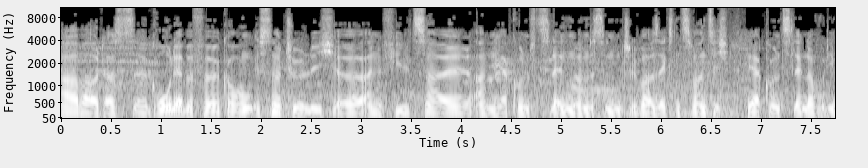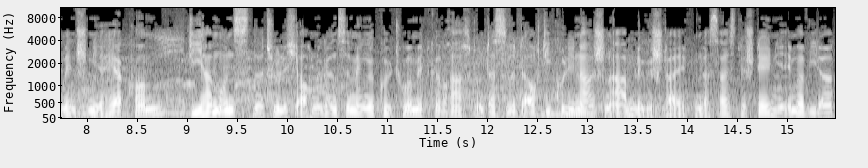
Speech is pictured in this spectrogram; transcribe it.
Aber das äh, Gros der Bevölkerung ist natürlich äh, eine Vielzahl an Herkunftsländern. Das sind über 26 Herkunftsländer, wo die Menschen hierher kommen. Die haben uns natürlich auch eine ganze Menge Kultur mitgebracht und das wird auch die kulinarischen Abende gestalten. Das heißt, wir stellen hier immer wieder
